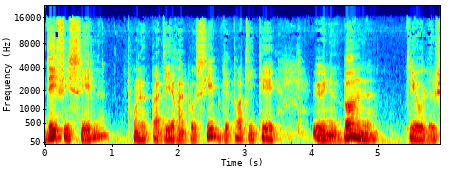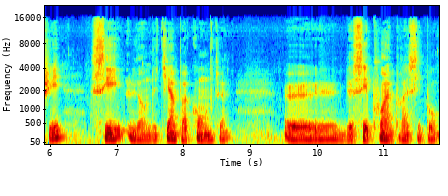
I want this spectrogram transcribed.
difficile, pour ne pas dire impossible, de pratiquer une bonne théologie si l'on ne tient pas compte euh, de ces points principaux.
